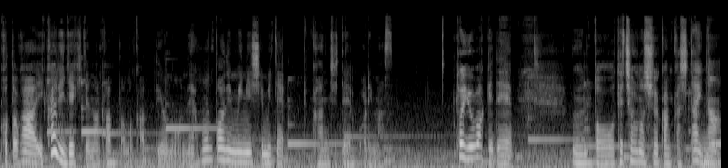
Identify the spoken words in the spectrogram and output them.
ことがいかにできてなかったのかっていうのをね本当に身に染みて感じております。というわけでうんと手帳の習慣化したいな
